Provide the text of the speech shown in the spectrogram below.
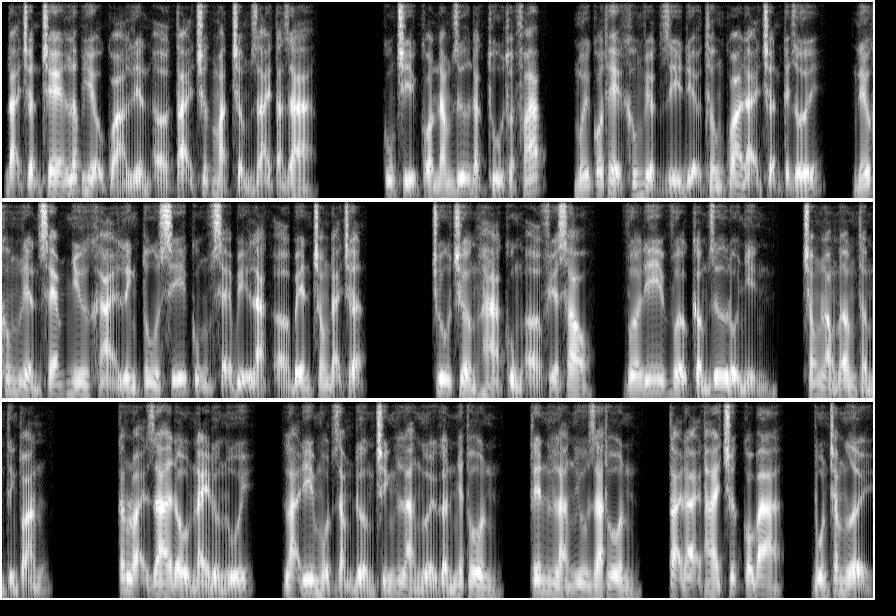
đại trận che lấp hiệu quả liền ở tại trước mặt chậm rãi tàn ra. Cũng chỉ có nắm giữ đặc thù thuật pháp, mới có thể không việc gì địa thông qua đại trận kết giới, nếu không liền xem như khải linh tu sĩ cũng sẽ bị lạc ở bên trong đại trận. Chu trường hà cùng ở phía sau, vừa đi vừa cầm dư đồ nhìn, trong lòng âm thầm tính toán. Các loại da đầu này đường núi lại đi một dặm đường chính là người gần nhất thôn, tên là ngưu gia thôn, tại đại thai trước có ba, bốn trăm người,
